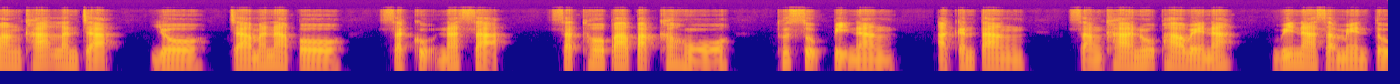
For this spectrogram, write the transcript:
มังคะลันจะ โย จามนาโป สกุนัสสะ สัทโทปาปักขโห ทุสุปินัง อกันตัง สังคานุภาเวนะ วินาสเมนตุ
